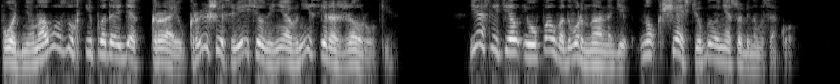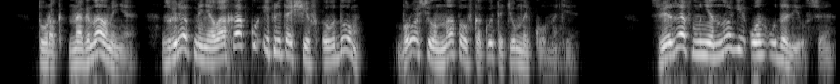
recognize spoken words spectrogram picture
поднял на воздух и, подойдя к краю крыши, свесил меня вниз и разжал руки. Я слетел и упал во двор на ноги, но, к счастью, было не особенно высоко. Турок нагнал меня, сгреб меня в охапку и, притащив в дом, бросил на пол в какой-то темной комнате. Связав мне ноги, он удалился.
